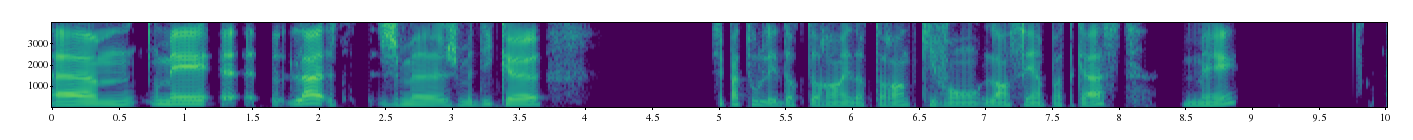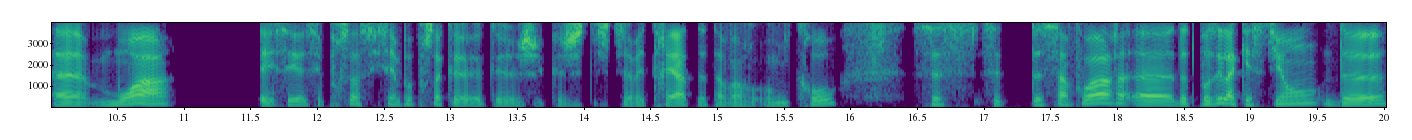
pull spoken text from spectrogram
Euh, mais euh, là, je me, je me dis que c'est pas tous les doctorants et doctorantes qui vont lancer un podcast, mais euh, moi, et c'est pour ça aussi, c'est un peu pour ça que, que, j'avais très hâte de t'avoir au micro, c'est de savoir, euh, de te poser la question de,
